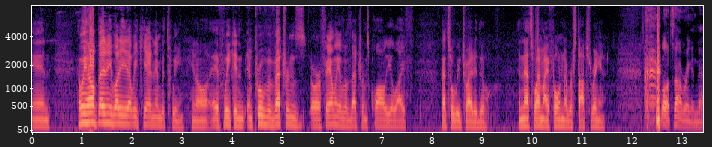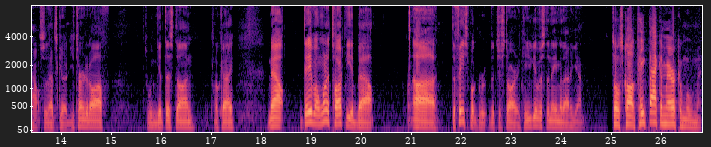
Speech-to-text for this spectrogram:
and and we help anybody that we can in between. You know, if we can improve a veteran's or a family of a veteran's quality of life, that's what we try to do, and that's why my phone never stops ringing. well, it's not ringing now, so that's good. You turned it off so we can get this done. Okay. Now, Dave, I want to talk to you about uh, the Facebook group that you started. Can you give us the name of that again? So it's called Take Back America Movement.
